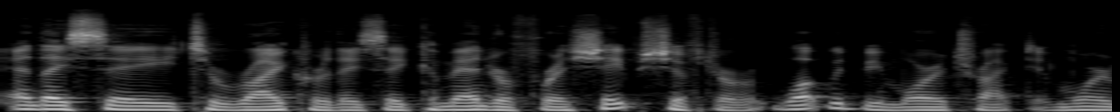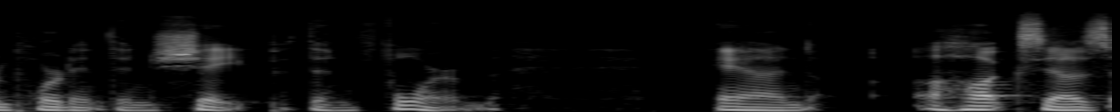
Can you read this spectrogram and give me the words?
And they say to Riker, they say, Commander, for a shapeshifter, what would be more attractive, more important than shape, than form? And a Hawk says,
